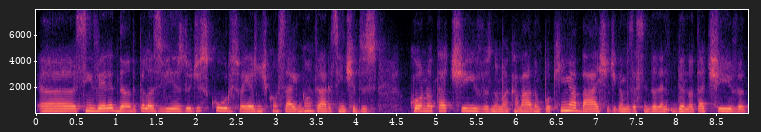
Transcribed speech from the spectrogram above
uh, se enveredando pelas vias do discurso. Aí a gente consegue encontrar os sentidos conotativos, numa camada um pouquinho abaixo, digamos assim, da denotativa.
